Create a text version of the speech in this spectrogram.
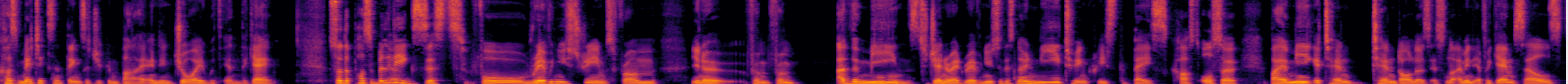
cosmetics and things that you can buy and enjoy within the game so the possibility yeah. exists for revenue streams from you know from from other means to generate revenue. So there's no need to increase the base cost. Also, by a meager 10 dollars, it's not. I mean, if a game sells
